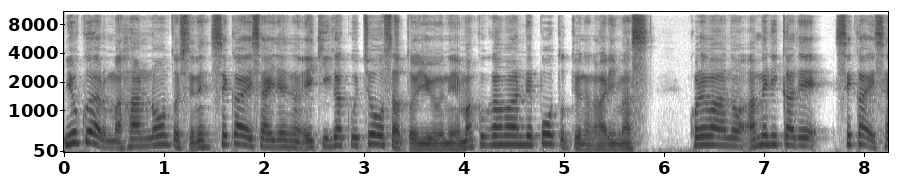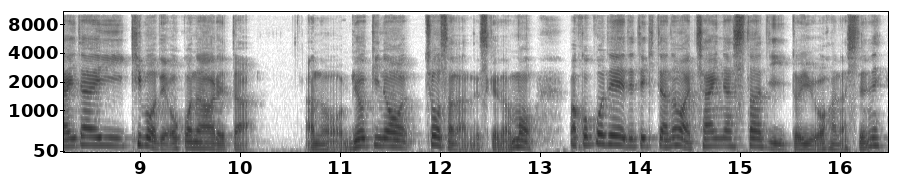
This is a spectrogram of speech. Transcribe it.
よくある、まあ、反論としてね、世界最大の疫学調査というね、マクガバンレポートっていうのがあります。これはあの、アメリカで世界最大規模で行われた、あの、病気の調査なんですけども、まあ、ここで出てきたのはチャイナスタディというお話でね、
